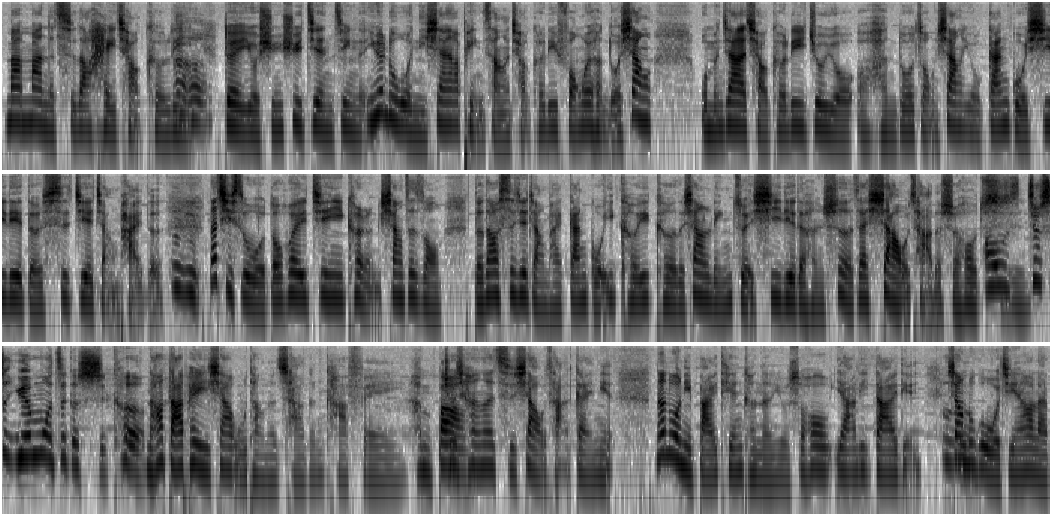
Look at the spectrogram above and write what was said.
慢慢的吃到黑巧克力，嗯嗯。对，有循序渐进的。因为如果你现在要品尝的巧克力风味很多，像我们家的巧克力就有、呃、很多种，像有干果系列的世界奖牌的，嗯嗯，那其实我都会建议客人，像这种得到世界奖牌干果一颗一颗的，像零嘴系列的，很适合在下午茶的时候吃，哦，就是约莫这个时刻，然后搭配一下无糖的茶跟咖啡，很棒，就像在吃下午茶的概念。那如果你白天可能有时候压力大一点，嗯、像如果我今天要来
